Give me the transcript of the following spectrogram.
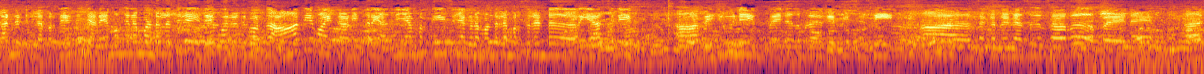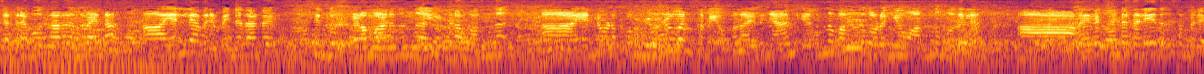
കണ്ടിട്ടില്ല. പ്രത്യേകിച്ച് ചടയമംഗലം മണ്ഡലത്തിലെ ഇതേപോലെ ഒരു പ്രവർത്തനം ആദ്യമായിട്ടാണ് ഇത്രയും. അതിന് ഞാൻ പ്രത്യേകിച്ച് ഞങ്ങളുടെ മണ്ഡലം പ്രസിഡന്റ് റിയാസിനെയും ബെജുവിനെയും പിന്നെ നമ്മുടെ K P C C secretary Naseer sir പിന്നെ ചന്ദ്രബോസ് സാറ് എന്ന് വേണ്ട എല്ലാവരും പിന്നെ ഏതാണ്ട് സിന്ധു ഇളമാട് നിന്ന് ഇവിടെ വന്ന് എന്നോടൊപ്പം മുഴുവൻ സമയവും. അതായത് ഞാൻ എന്ന് വർക്ക് തുടങ്ങിയോ അന്ന് മുതൽ ഇലക്ഷന്റെ തലേ ദിവസം വരെ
